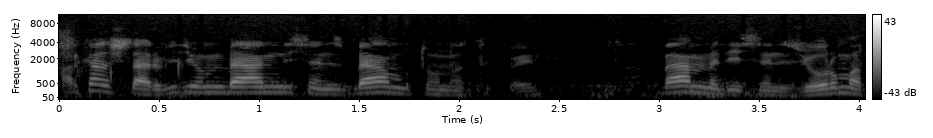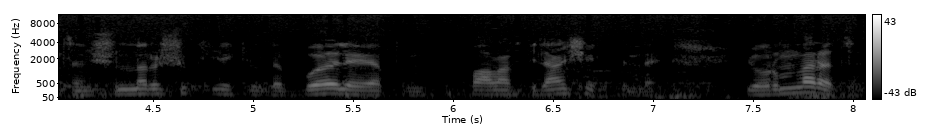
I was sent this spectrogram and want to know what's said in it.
Arkadaşlar videomu beğendiyseniz beğen butonuna tıklayın. Beğenmediyseniz yorum atın. Şunları şu şekilde böyle yapın falan filan şeklinde yorumlar atın.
